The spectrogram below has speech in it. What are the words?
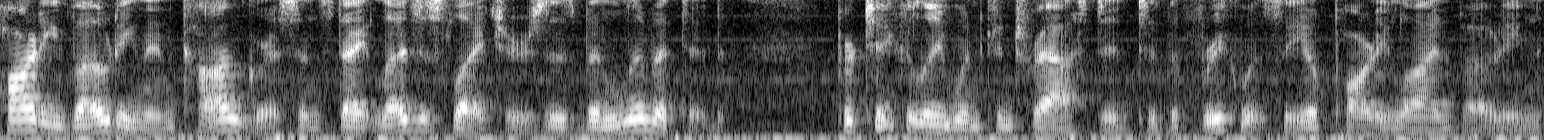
party voting in Congress and state legislatures has been limited, particularly when contrasted to the frequency of party line voting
